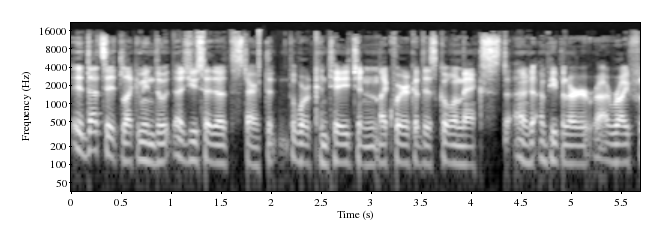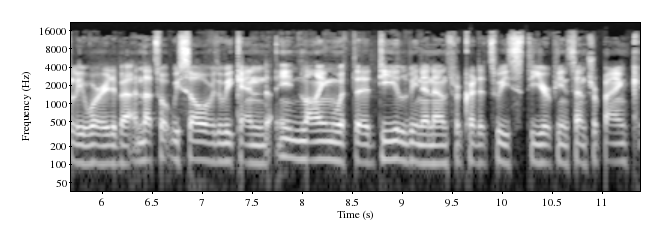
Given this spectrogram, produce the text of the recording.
That's it. Like I mean, the, as you said at the start, the, the, word contagion. Like where could this go next? And, and people are, are, rightfully worried about. And that's what we saw over the weekend, in line with the deal being announced for Credit Suisse. The European Central Bank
